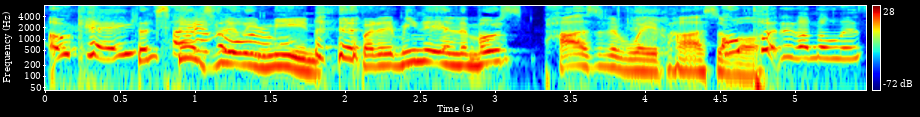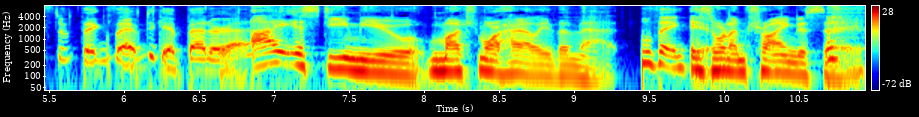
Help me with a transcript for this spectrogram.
Okay. That sounds really mean, but I mean it in the most positive way possible. I'll put it on the list of things I have to get better at. I esteem you much more highly than that. well, thank you. Is what I'm trying to say.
